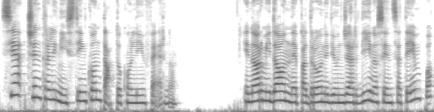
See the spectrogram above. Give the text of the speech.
sia centralinisti in contatto con l'inferno. Enormi donne padrone di un giardino senza tempo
